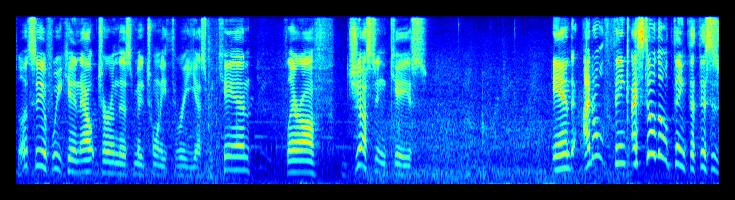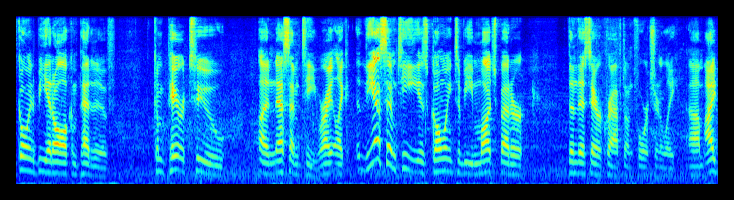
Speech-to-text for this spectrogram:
So let's see if we can outturn this MiG-23. Yes, we can. Flare off just in case. And I don't think, I still don't think that this is going to be at all competitive compared to an SMT, right? Like, the SMT is going to be much better than this aircraft, unfortunately. Um, I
